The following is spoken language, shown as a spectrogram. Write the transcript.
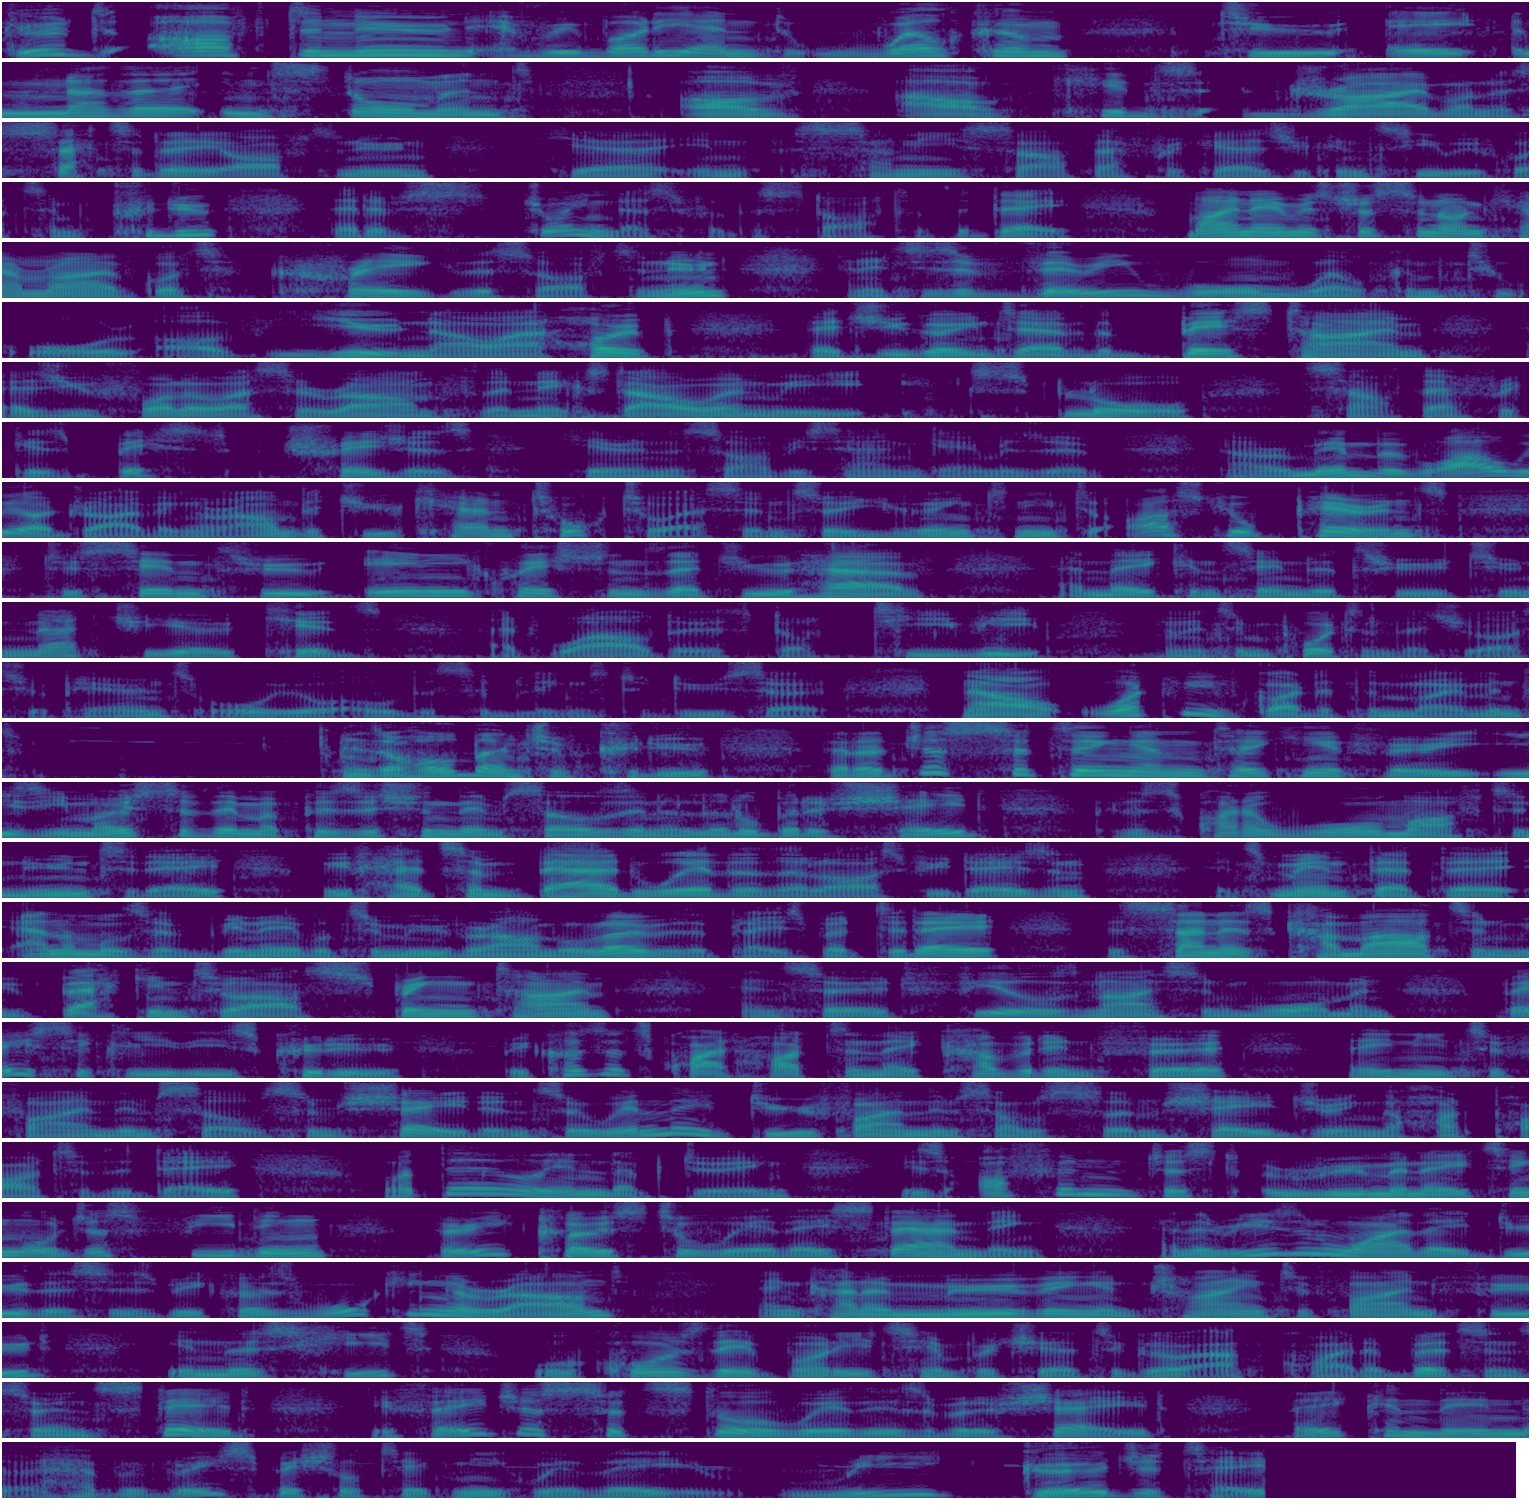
Good afternoon, everybody, and welcome to a, another installment of our kids' drive on a Saturday afternoon here in sunny South Africa. As you can see, we've got some kudu that have joined us for the start of the day. My name is Tristan. On camera, I've got Craig this afternoon, and it is a very warm welcome to all of you. Now, I hope that you're going to have the best time as you follow us around for the next hour and we explore South Africa's best treasures here in the Sabi Sand Game Reserve. Now, remember, while we are driving around, that you can talk to us, and so you're going to need to ask your parents to send through any questions that you have, and they can send it through to Nat Geo Kids at wildearth.tv. And it's important that you ask your parents or your older siblings to do so. Now, what we've got at the moment there's a whole bunch of kudu that are just sitting and taking it very easy. Most of them are positioned themselves in a little bit of shade because it's quite a warm afternoon today. We've had some bad weather the last few days, and it's meant that the animals have been able to move around all over the place. But today, the sun has come out and we're back into our springtime, and so it feels nice and warm. And basically, these kudu, because it's quite hot and they're covered in fur, they need to find themselves some shade. And so when they do find themselves some shade during the hot part of the day, what they'll end up doing is often just ruminating or or just feeding very close to where they're standing. And the reason why they do this is because walking around and kind of moving and trying to find food in this heat will cause their body temperature to go up quite a bit. And so instead, if they just sit still where there's a bit of shade, they can then have a very special technique where they regurgitate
